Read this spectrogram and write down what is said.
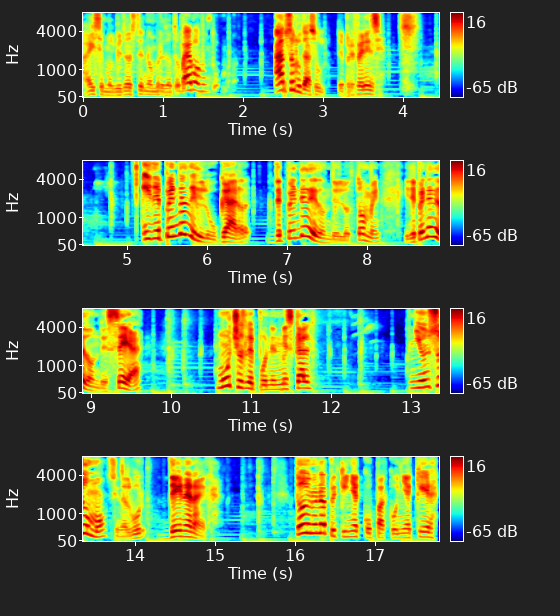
Ahí se me olvidó este nombre de otro. Absoluto azul, de preferencia. Y depende del lugar, depende de donde lo tomen y depende de donde sea, muchos le ponen mezcal. Y un zumo, sin albur, de naranja. Todo en una pequeña copa coñaquera.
